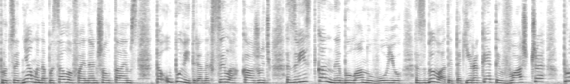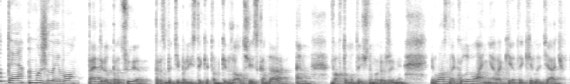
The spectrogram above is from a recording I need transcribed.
Про це днями написало Financial Times. Та у повітряних силах кажуть, звістка не була новою. Збивати такі ракети важче, проте можливо. Петріот працює при збитті балістики, там кінжал чи іскандер М в автоматичному режимі. І власне коливання ракет, які летять.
